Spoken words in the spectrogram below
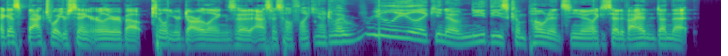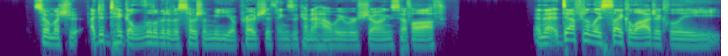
I guess back to what you're saying earlier about killing your darlings. I'd ask myself like, you know, do I really like you know need these components? You know, like you said, if I hadn't done that so much, I did take a little bit of a social media approach to things, and kind of how we were showing stuff off and that definitely psychologically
